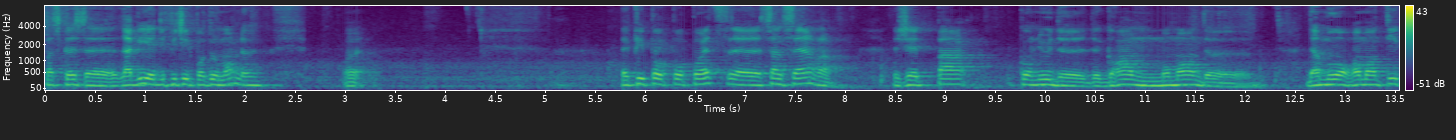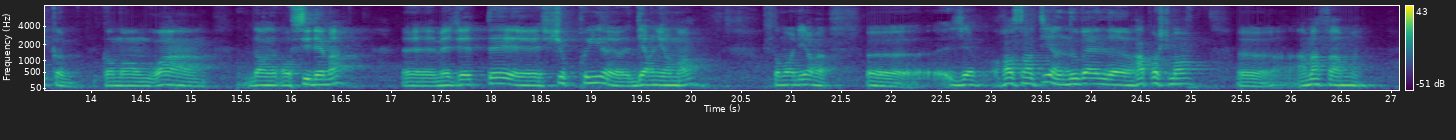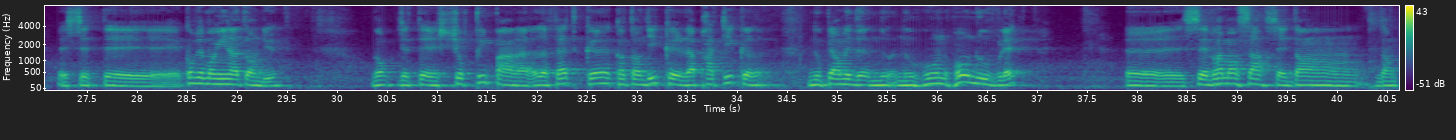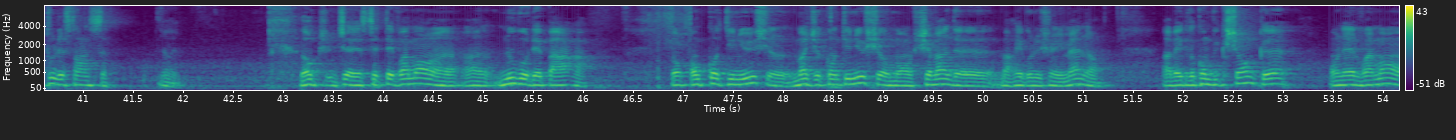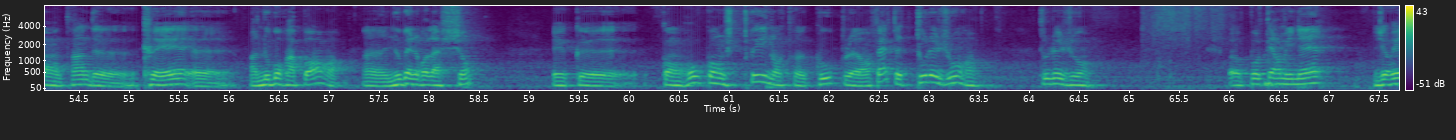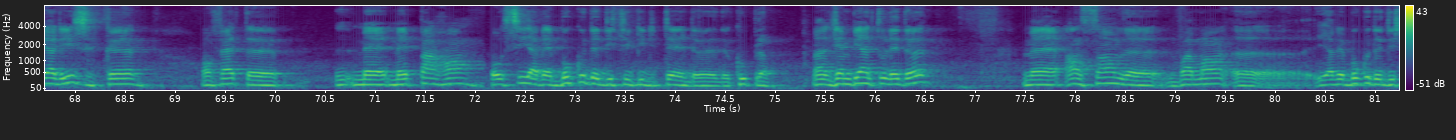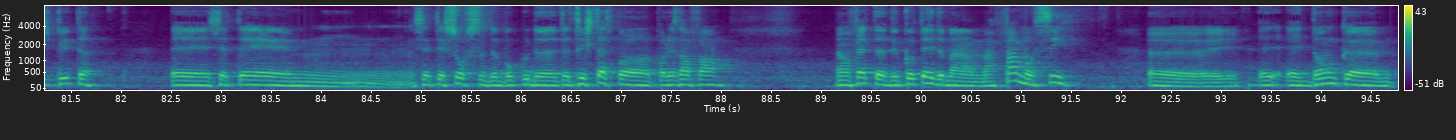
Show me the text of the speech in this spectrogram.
Parce que la vie est difficile pour tout le monde. Ouais. Et puis pour, pour, pour être euh, sincère, j'ai pas connu de, de grands moments d'amour romantique comme, comme, on voit dans, au cinéma. Euh, mais été euh, surpris euh, dernièrement. Comment dire J'ai ressenti un nouvel rapprochement à ma femme. Et c'était complètement inattendu. Donc j'étais surpris par le fait que quand on dit que la pratique nous permet de nous, nous renouveler, euh, c'est vraiment ça, c'est dans, dans tous les sens. Donc c'était vraiment un, nouveau départ. Donc on continue, moi je continue sur mon chemin de ma révolution humaine avec la conviction que on est vraiment en train de créer euh, un nouveau rapport, une nouvelle relation, et que qu'on reconstruit notre couple en fait tous les jours, tous les jours. Euh, pour terminer, je réalise que en fait euh, mes, parents aussi avaient beaucoup de difficultés de, couple. Ben, J'aime bien tous les deux, mais ensemble, vraiment, euh, il y avait beaucoup de disputes et c'était hum, source de beaucoup de, tristesse pour, les enfants. En fait, du côté de ma, femme aussi. Euh, et, donc, euh,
